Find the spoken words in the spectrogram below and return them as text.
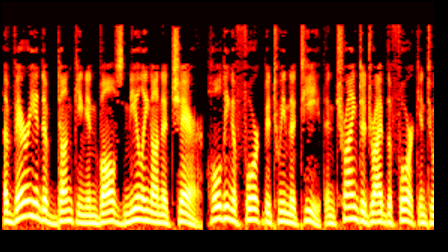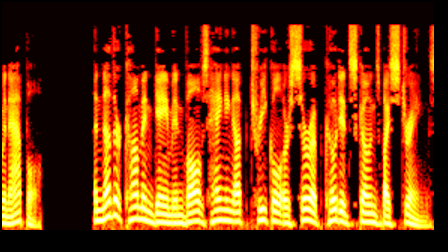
A variant of dunking involves kneeling on a chair, holding a fork between the teeth and trying to drive the fork into an apple. Another common game involves hanging up treacle or syrup-coated scones by strings.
